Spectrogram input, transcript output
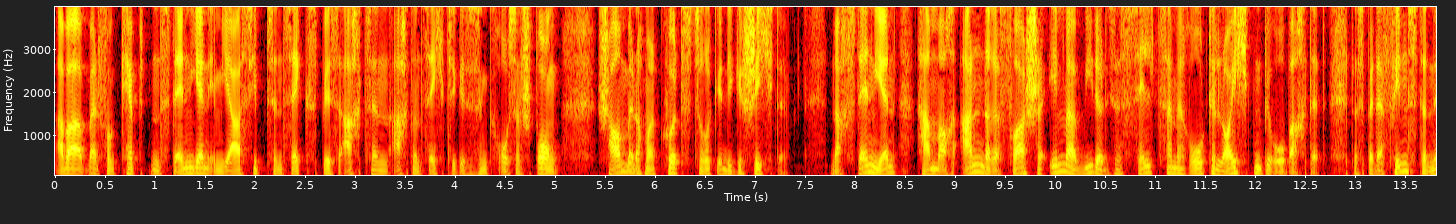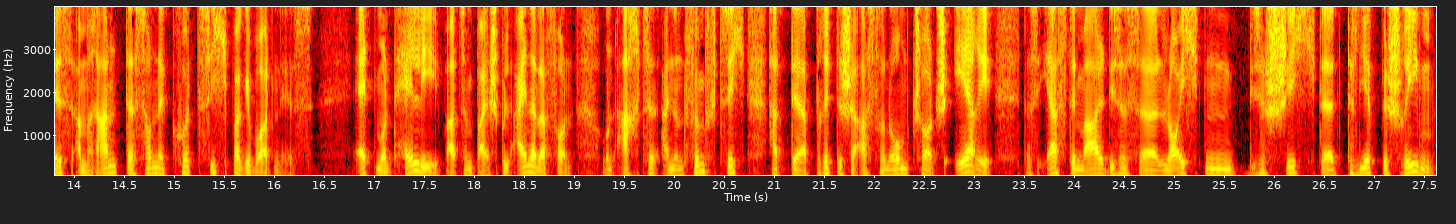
Aber von Captain Stanyan im Jahr 1706 bis 1868 ist es ein großer Sprung. Schauen wir noch mal kurz zurück in die Geschichte. Nach Stanyan haben auch andere Forscher immer wieder dieses seltsame rote Leuchten beobachtet, das bei der Finsternis am Rand der Sonne kurz sichtbar geworden ist. Edmund Halley war zum Beispiel einer davon und 1851 hat der britische Astronom George Airy das erste Mal dieses äh, Leuchten, diese Schicht äh, detailliert beschrieben.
